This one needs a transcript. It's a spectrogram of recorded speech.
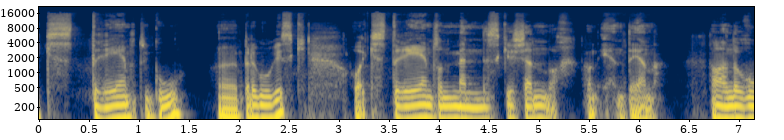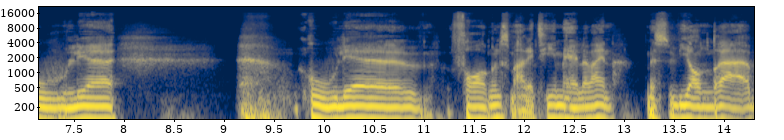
ekstremt god eh, pedagogisk, og ekstremt sånn menneskekjenner, sånn én til én. Han er den rolige rolige faren som er i teamet hele veien. Mens vi andre er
